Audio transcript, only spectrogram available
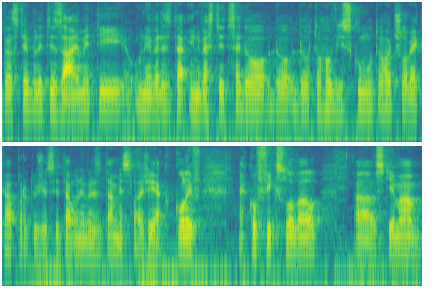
prostě byly ty zájmy té univerzita investice do, do, do toho výzkumu toho člověka, protože si ta univerzita myslela, že jakkoliv jako fixloval s těma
